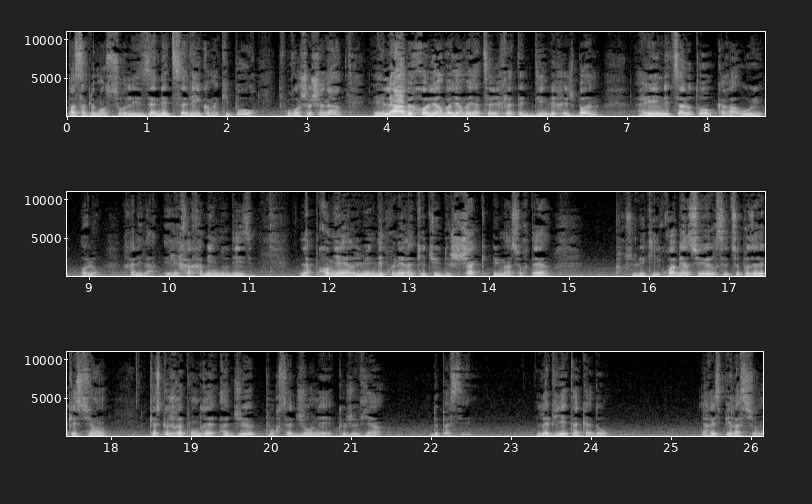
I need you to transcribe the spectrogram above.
pas simplement sur les années de sa vie comme un Kippour ou Rosh Hashanah, et là, bechol vayom ayat la tête din vecheshbon, haim nitzaloto karaoui olo. Et les Chachamim nous disent, la première, l'une des premières inquiétudes de chaque humain sur Terre, pour celui qui y croit bien sûr, c'est de se poser la question, qu'est-ce que je répondrai à Dieu pour cette journée que je viens de passer? La vie est un cadeau, la respiration,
